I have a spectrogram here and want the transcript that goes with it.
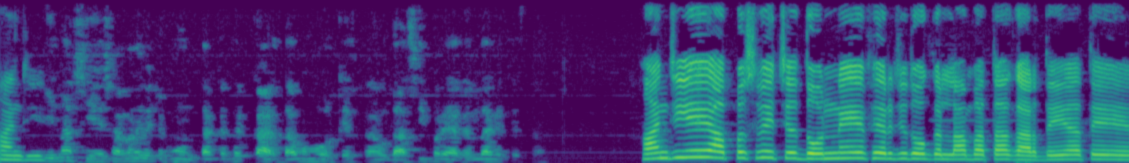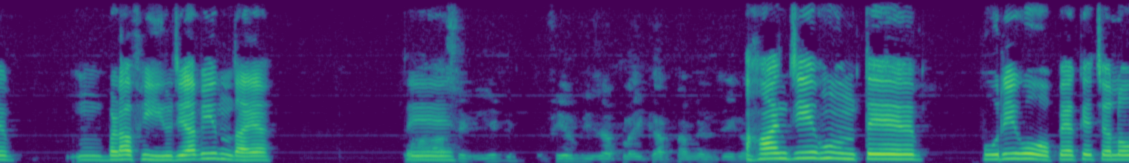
ਹਾਂਜੀ। ਇਹਨਾਂ 6 ਸਾਲਾਂ ਦੇ ਵਿੱਚ ਹੁਣ ਤੱਕ ਫਿਰ ਘਰ ਦਾ ਮਾਹੌਲ ਕਿਸ ਤਰ੍ਹਾਂ ਉਦਾਸੀ ਭਰਿਆ ਰਹਿੰਦਾ ਕਿ ਕਿਸ ਤਰ੍ਹਾਂ? ਹਾਂਜੀ ਇਹ ਆਪਸ ਵਿੱਚ ਦੋਨੇ ਫਿਰ ਜਦੋਂ ਗੱਲਾਂ ਬਾਤਾਂ ਕਰਦੇ ਆ ਤੇ ਬੜਾ ਫੀਲ ਜਿਹਾ ਵੀ ਹੁੰਦਾ ਆ। ਤੇ ਆਸ ਹੈਗੀ ਹੈ ਕਿ ਫਿਰ ਵੀਜ਼ਾ ਅਪਲਾਈ ਕਰਤਾ ਮਿਲ ਜਾਏਗਾ ਹਾਂਜੀ ਹੁਣ ਤੇ ਪੂਰੀ ਹੋਪ ਹੈ ਕਿ ਚਲੋ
